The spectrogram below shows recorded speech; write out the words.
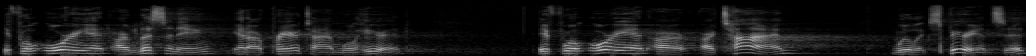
If we'll orient our listening in our prayer time, we'll hear it. If we'll orient our, our time, we'll experience it.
